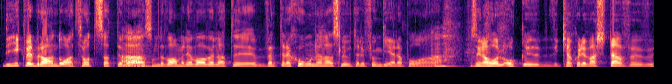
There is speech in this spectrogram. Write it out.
det gick väl bra ändå, trots att det Ja. var som det var. Men det var väl att eh, ventilationerna slutade fungera på, Ja. på sina håll. Och eh, kanske det värsta för,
